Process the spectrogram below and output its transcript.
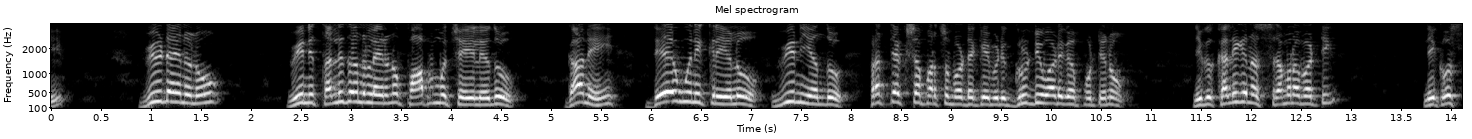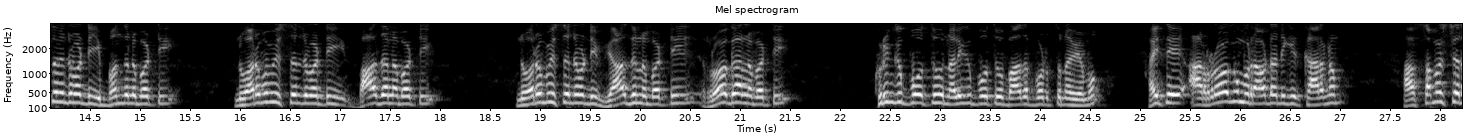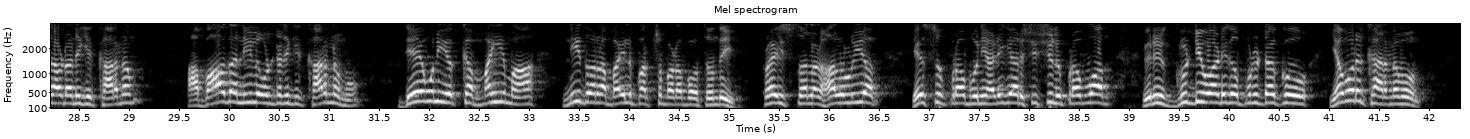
వీడైనను వీని తల్లిదండ్రులైనను పాపము చేయలేదు. కానీ దేవుని క్రియలు వీని ఎందు ప్రత్యక్షపరచబోటకే వీడు గ్రుడ్డివాడిగా పుట్టెను. నీకు కలిగిన శ్రమను బట్టి నీకు వస్తున్నటువంటి ఇబ్బందులు బట్టి నువ్వు అనుభవిస్తున్నటువంటి బాధలను బట్టి నువ్వు అనుభవిస్తున్నటువంటి వ్యాధులను బట్టి రోగాలను బట్టి కృంగిపోతూ నలిగిపోతూ బాధపడుతున్నావేమో. అయితే ఆ రోగము రావడానికి కారణం ఆ సమస్య రావడానికి కారణం ఆ బాధ నీలో ఉండడానికి కారణము దేవుని యొక్క మహిమ నీ ద్వారా బయలుపరచబడబోతుంది. ప్రయిస్తున్నాడు హలలుయ యేసు ప్రభుని అడిగారు శిష్యులు ప్రభువ వీరి గుడ్డివాడిగా పుడుటకు ఎవరు కారణము?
